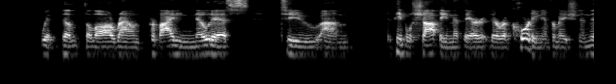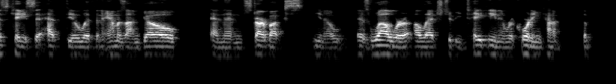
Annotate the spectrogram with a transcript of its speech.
with the, the law around providing notice to um, to people shopping that they're they're recording information. In this case, it had to deal with an Amazon Go, and then Starbucks, you know, as well were alleged to be taking and recording kind of the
